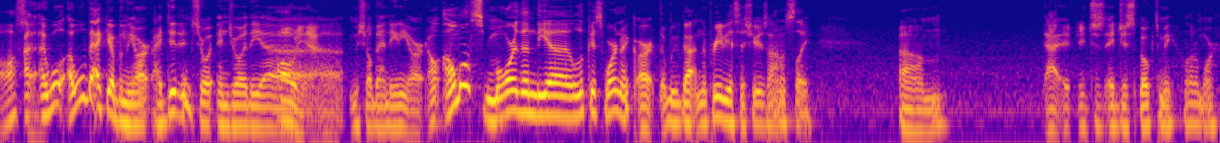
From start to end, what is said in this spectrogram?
Awesome. I, I will. I will back you up in the art. I did enjoy enjoy the uh, Oh, yeah. uh, Michele Bandini art Al- almost more than the uh, Lucas Werneck art that we've got in the previous issues. Honestly, um, I, it, it just it just spoke to me a little more.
